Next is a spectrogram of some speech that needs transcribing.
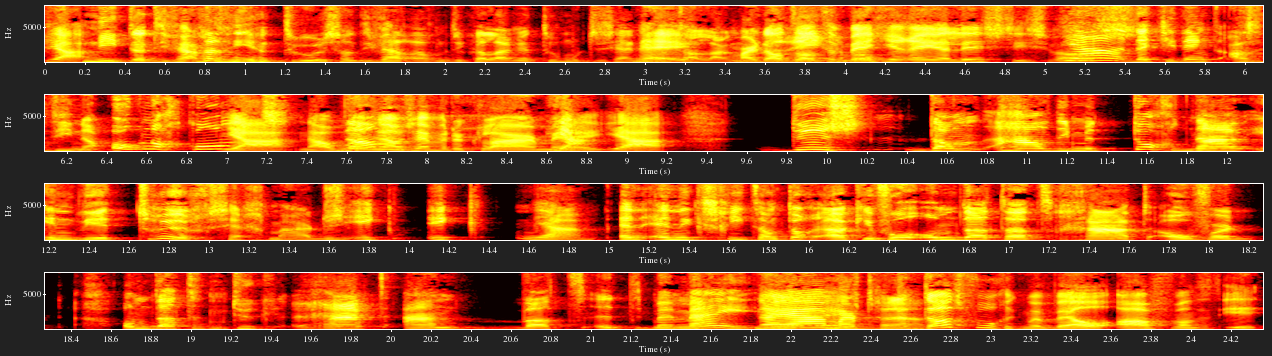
Ja, Niet dat die vader er niet aan toe is, want die vader had natuurlijk al lang aan toe moeten zijn. Die nee, lang maar dat dat een beetje realistisch was. Ja, dat je denkt, als die nou ook nog komt. ja nou, dan, nou zijn we er klaar mee. Ja. Ja, Dus dan haalt hij me toch daarin weer terug, zeg maar. Dus ik, ik ja. En, en ik schiet dan toch elke keer voor, omdat dat gaat over. Omdat het natuurlijk raakt aan wat het bij mij Nou eh, ja, heeft maar gedaan. dat vroeg ik me wel af. Want het,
